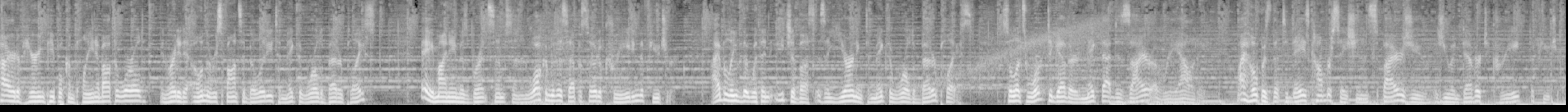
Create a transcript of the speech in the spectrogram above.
Tired of hearing people complain about the world and ready to own the responsibility to make the world a better place? Hey, my name is Brent Simpson, and welcome to this episode of Creating the Future. I believe that within each of us is a yearning to make the world a better place. So let's work together and make that desire a reality. My hope is that today's conversation inspires you as you endeavor to create the future.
